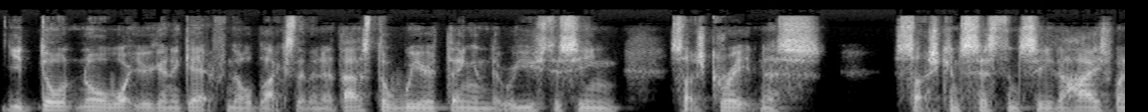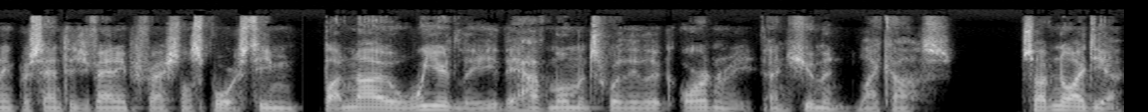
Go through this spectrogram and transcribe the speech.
you don't know what you're going to get from the All Blacks at the minute. That's the weird thing, and that we're used to seeing such greatness, such consistency, the highest winning percentage of any professional sports team. But now, weirdly, they have moments where they look ordinary and human like us. So I have no idea,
